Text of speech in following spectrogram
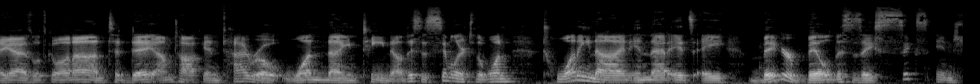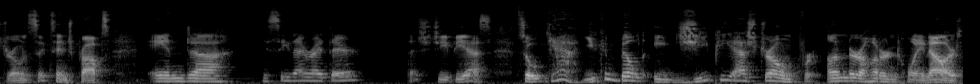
Hey guys, what's going on? Today I'm talking Tyro 119. Now this is similar to the 129 in that it's a bigger build. This is a six inch drone, six inch props. And uh, you see that right there? That's GPS. So yeah, you can build a GPS drone for under $120.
